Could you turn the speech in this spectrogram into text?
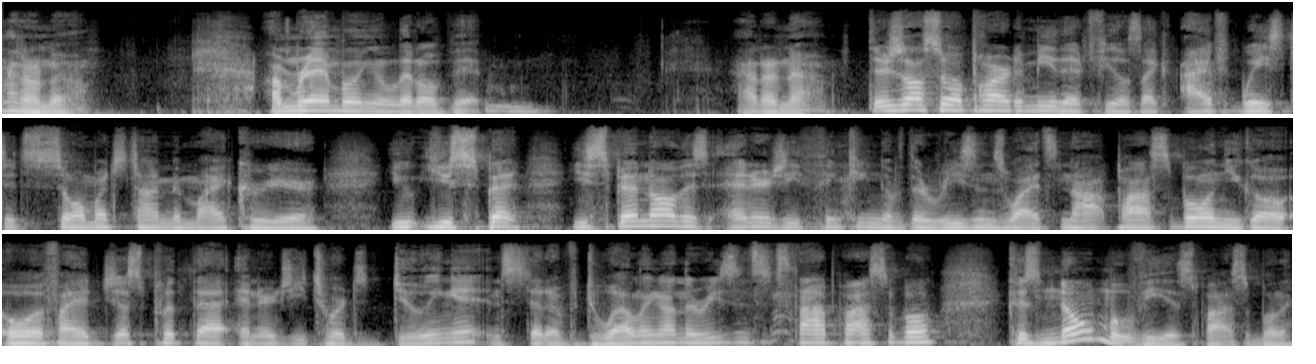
I don't know. I'm rambling a little bit. Mm. I don't know. There's also a part of me that feels like I've wasted so much time in my career. You you spend you spend all this energy thinking of the reasons why it's not possible, and you go, "Oh, if I had just put that energy towards doing it instead of dwelling on the reasons it's not possible," because no movie is possible,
